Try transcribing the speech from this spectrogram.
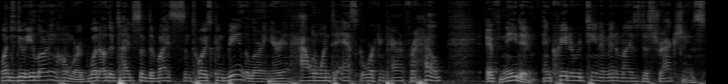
when to do e-learning homework, what other types of devices and toys can be in the learning area, and how and when to ask a working parent for help if needed, and create a routine and minimize distractions.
